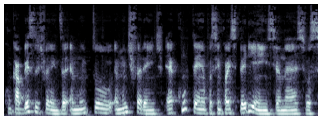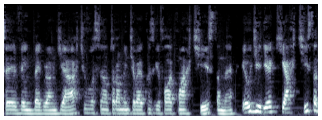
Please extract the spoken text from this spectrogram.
com cabeças diferentes. É muito, é muito diferente. É com o tempo, assim, com a experiência, né? Se você vem background de arte, você naturalmente vai conseguir falar com um artista, né? Eu diria que artista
